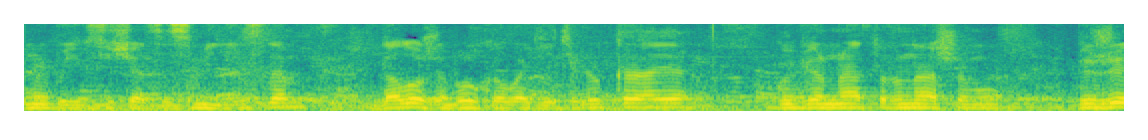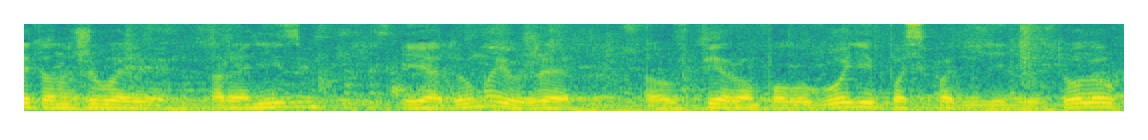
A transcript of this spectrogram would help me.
мы будем встречаться с министром, доложим руководителю края, губернатору нашему. Бюджет, он живой организм. И я думаю, уже в первом полугодии, после подведения итогов,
